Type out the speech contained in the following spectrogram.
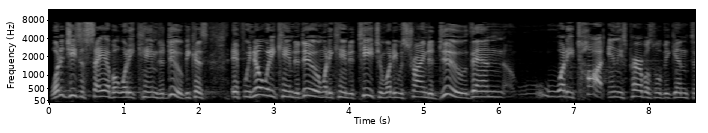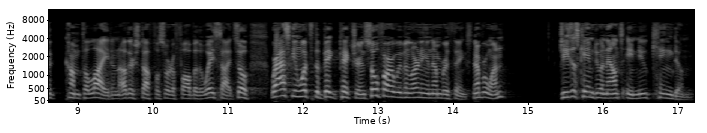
What did Jesus say about what he came to do? Because if we know what he came to do and what he came to teach and what he was trying to do, then what he taught in these parables will begin to come to light and other stuff will sort of fall by the wayside. So we're asking what's the big picture? And so far we've been learning a number of things. Number one, Jesus came to announce a new kingdom.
